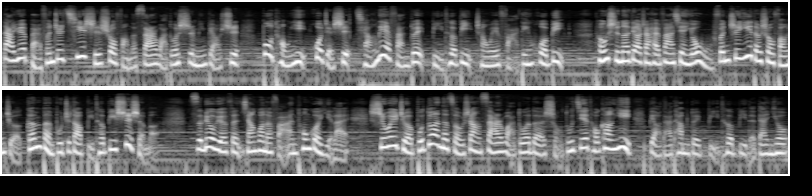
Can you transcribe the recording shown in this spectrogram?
大约百分之七十受访的萨尔瓦多市民表示不同意或者是强烈反对比特币成为法定货币。同时呢，调查还发现有五分之一的受访者根本不知道比特币是什么。自六月份相关的法案通过以来，示威者不断的走上萨尔瓦多的首都街头抗议，表达他们对比特币的担忧。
